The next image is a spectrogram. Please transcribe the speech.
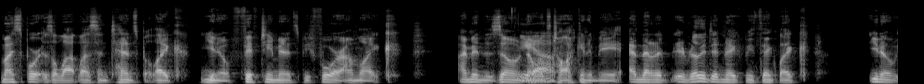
my sport is a lot less intense, but like, you know, 15 minutes before, I'm like, I'm in the zone. No one's talking to me. And then it, it really did make me think, like, you know,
